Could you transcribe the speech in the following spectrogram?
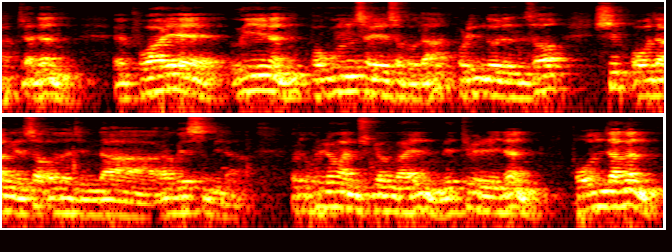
학자는 부활의 의의는 복음서에서보다 고린도전서 15장에서 얻어진다라고 했습니다. 그리고 훌륭한 주경가인 매튜엘리는 본장은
